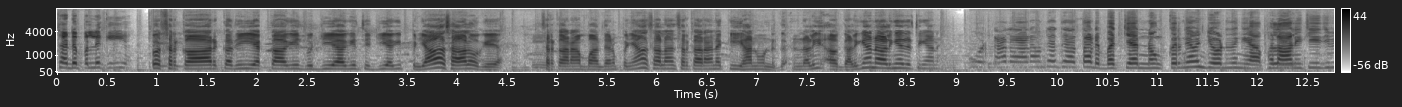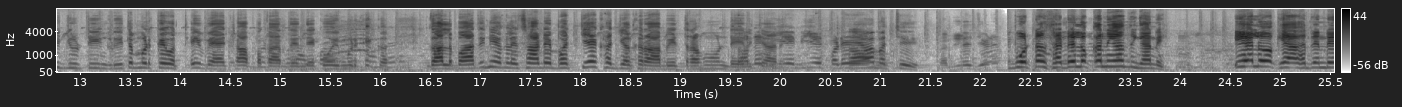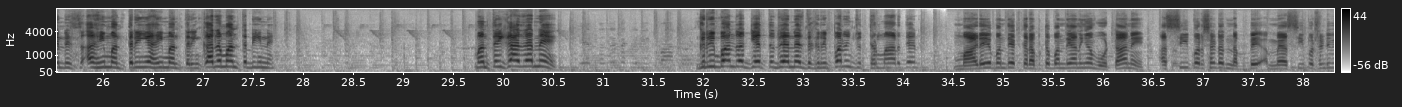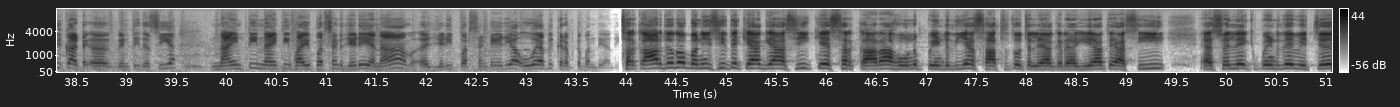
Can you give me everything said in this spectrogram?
ਸਾਡੇ ਪੱਲੇ ਕੀ ਆ? ਉਹ ਸਰਕਾਰ ਕਦੀ ਇੱਕ ਆ ਗਈ ਦੂਜੀ ਆ ਗਈ ਤੀਜੀ ਆ ਗਈ 50 ਸਾਲ ਹੋ ਗਏ ਆ ਸਰਕਾਰਾਂ ਬੰਦਿਆਂ ਨੂੰ। 50 ਸਾਲਾਂ ਦੀ ਸਰਕਾਰਾਂ ਨੇ ਕੀ ਸਾਨੂੰ ਨਗ- ਨਲੀ ਅ, ਗਲੀਆਂ ਨਾਲੀਆਂ ਦਿੱਤੀਆਂ ਨੇ। ਵੋਟਾਂ ਲੈਣ ਆਉਂਦੇ ਤੇ ਤੁਹਾਡੇ ਬੱਚਿਆਂ ਨੂੰ ਨੌਕਰੀਆਂ ਵੀ ਜੋੜਨਗੀਆਂ ਫਲਾਣੀ ਚੀਜ਼ ਵੀ ਜੁੱਟੀ ਇੰਗੜੀ ਤੇ ਮੁੜ ਕੇ ਉੱਥੇ ਹੀ ਵੈ ਛਾਪ ਕਰ ਦਿੰਦੇ ਕੋਈ ਮੁੜ ਕੇ ਕ- ਗੱਲਬਾਤ ਹੀ ਨਹੀਂ ਅਗਲੇ। ਸਾਡੇ ਬੱਚੇ ਖੱਜਲ ਖਰਾਬ ਇਸ ਤਰ੍ਹਾਂ ਹੋਣ ਡੇ ਵਿਚਾਰੇ। ਵੋਟਾਂ ਸਾਡੇ ਲੋਕਾਂ ਦੀਆਂ ਹੁੰਦੀਆਂ ਨੇ। ਇਹ ਲੋਕ ਆਖ ਦਿੰਦੇ ਨੇ ਅਸੀਂ ਮੰਤਰੀ ਅਸੀਂ ਮੰਤਰੀ ਕਦ ਮੰਤਰੀ ਨੇ। ਮੰਤਰੀ ਕਾਹਦੇ ਨੇ। ਗਰੀਬਾਂ ਤੋਂ ਜਿੱਤਦੇ ਨੇ ਤੇ ਗਰੀਬਾਂ ਨੂੰ ਜੁੱਥਰ ਮਾਰਦੇ ਨੇ। ਮਾੜੇ ਬੰਦੇ ਕਰਪਟ ਬੰਦਿਆਂ ਦੀਆਂ ਵੋਟਾਂ ਨੇ। 80% 90 ਮੈਂ 80% ਵੀ ਘੱਟ ਅ, ਗਿਣਤੀ ਦੱਸੀ ਆ। 90 95% ਜਿਹੜੇ ਆ ਨਾ ਅ, ਜਿਹੜੀ ਪਰਸੈਂਟੇਜ ਆ ਉਹ ਆ ਵੀ ਕਰਪਟ ਬੰਦਿਆਂ ਦੀ। ਸਰਕਾਰ ਜਦੋਂ ਬਣੀ ਸੀ ਤੇ ਕਿਹਾ ਗਿਆ ਸੀ ਕਿ ਸਰਕਾਰਾਂ ਹੁਣ ਪਿੰਡ ਦੀਆਂ ਸੱਥ ਤੋਂ ਚੱਲਿਆ ਕਰਿਆ ਗਿਆ ਤੇ ਅਸੀਂ ਇਸ ਵੇਲੇ ਇੱਕ ਪਿੰਡ ਦੇ ਵਿੱਚ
